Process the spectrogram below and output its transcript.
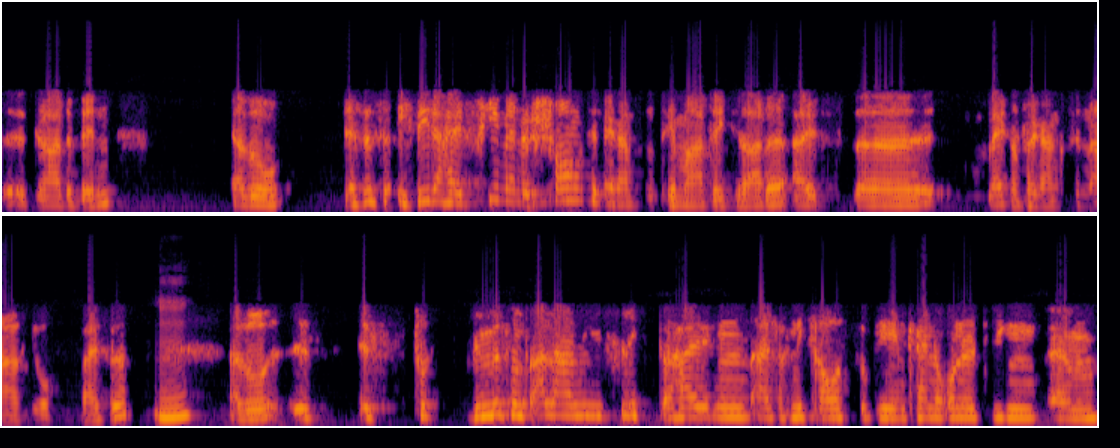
äh, gerade bin. Also das ist, ich sehe da halt viel mehr eine Chance in der ganzen Thematik gerade als äh, Weltuntergangsszenario, weißt du? Mhm. Also es ist, wir müssen uns alle an die Pflicht behalten, einfach nicht rauszugehen, keine unnötigen ähm,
